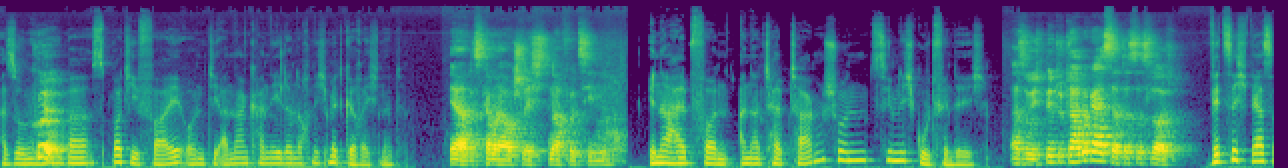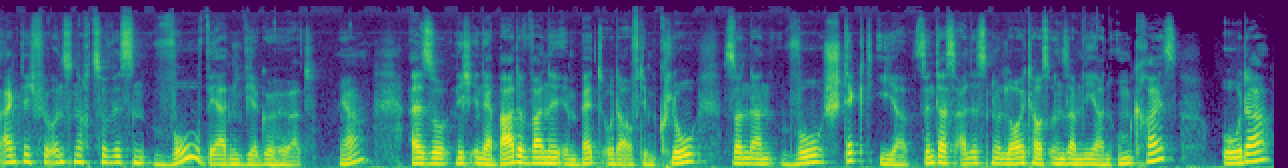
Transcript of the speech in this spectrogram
Also Cool. über Spotify und die anderen Kanäle noch nicht mitgerechnet. Ja, das kann man ja auch schlecht nachvollziehen. ne? Innerhalb von anderthalb Tagen schon ziemlich gut, finde ich. Also ich bin total begeistert, dass das läuft. Witzig wäre es eigentlich für uns noch zu wissen, wo werden wir gehört? Ja, also nicht in der Badewanne, im Bett oder auf dem Klo, sondern wo steckt ihr? Sind das alles nur Leute aus unserem näheren Umkreis oder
